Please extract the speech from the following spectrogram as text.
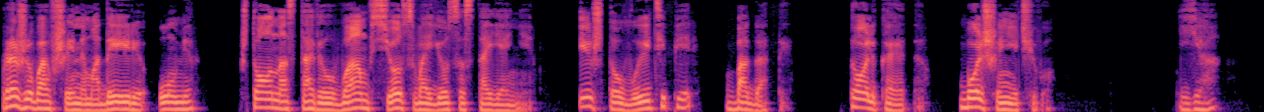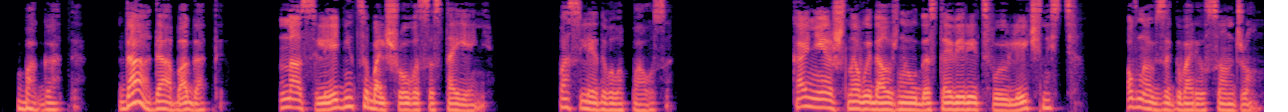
проживавший на Мадейре, умер, что он оставил вам все свое состояние и что вы теперь богаты. Только это, больше ничего. Я богата. Да, да, богата. Наследница большого состояния. Последовала пауза. «Конечно, вы должны удостоверить свою личность», — вновь заговорил Сан-Джон.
